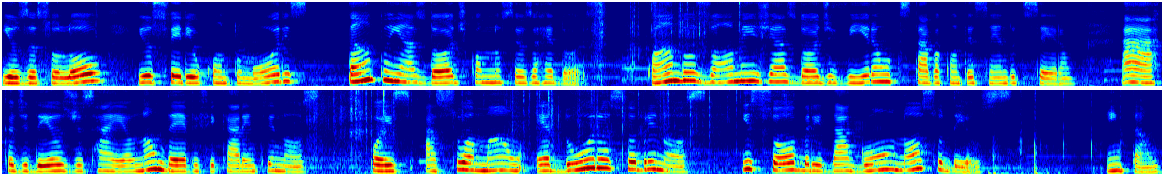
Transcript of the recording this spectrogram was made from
e os assolou e os feriu com tumores, tanto em Asdod como nos seus arredores. Quando os homens de Asdod viram o que estava acontecendo, disseram: A arca de Deus de Israel não deve ficar entre nós, pois a sua mão é dura sobre nós e sobre Dagon, nosso Deus. Então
